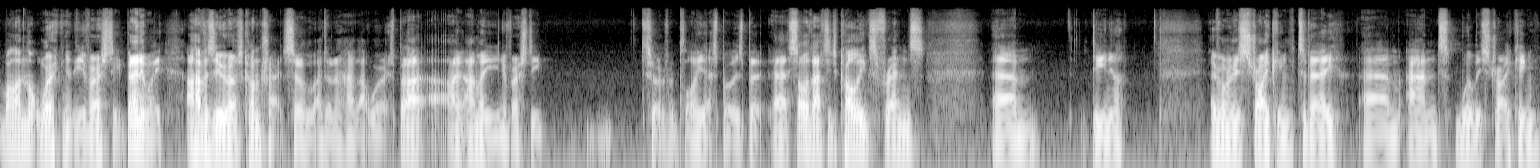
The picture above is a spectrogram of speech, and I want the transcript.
well, I'm not working at the university. But anyway, I have a zero hours contract, so I don't know how that works. But I, I I'm a university sort of employee, I suppose. But uh, solidarity to colleagues, friends, um, Dina, everyone who's striking today um, and will be striking.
